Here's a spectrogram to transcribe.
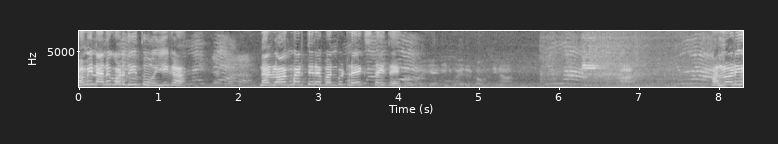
ಮಮ್ಮಿ ನನಗೆ ಹೊಡೆದಿತ್ತು ಈಗ. ನಾನು ವ್ಲಾಗ್ ಮಾಡ್ತೀರ ಬಂದ್ಬಿಟ್ಟು ರೇಗಿಸ್ತೈತೆ? ಅಲ್ಲಿ ನೋಡಿ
